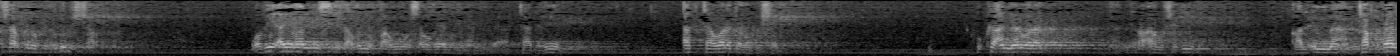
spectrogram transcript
بشرط أنه في حدود الشرع. وفي أيضا نسيت أظن طاووس أو غيره من التابعين أفتى ولده بشيء. وكأن الولد يعني رآه شديدا قال إما أن تقبل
